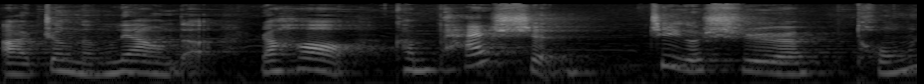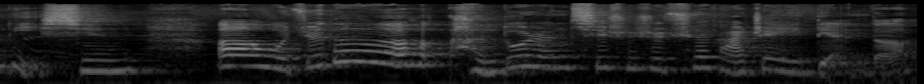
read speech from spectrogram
啊、正能量的。然后 compassion 这个是同理心。呃，我觉得很多人其实是缺乏这一点的。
